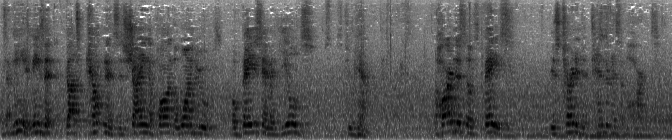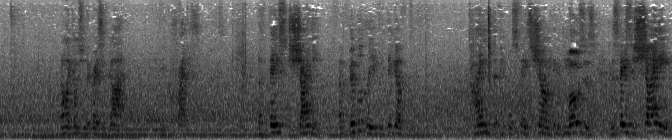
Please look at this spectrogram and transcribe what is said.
What does that mean? It means that God's countenance is shining upon the one who obeys him and yields to him. The hardness of face is turned into tenderness of heart. It only comes from the grace of God in Christ. The face shining. Uh, biblically, you can think of times that people's face shone. You think of Moses, and his face is shining.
